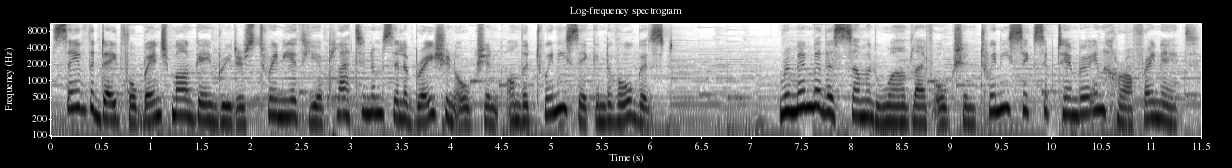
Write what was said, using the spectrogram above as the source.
Save the date for Benchmark Game Breeders' 20th year Platinum Celebration auction on the 22nd of August. Remember the Summit Wildlife Auction 26 September in Grafreinet.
